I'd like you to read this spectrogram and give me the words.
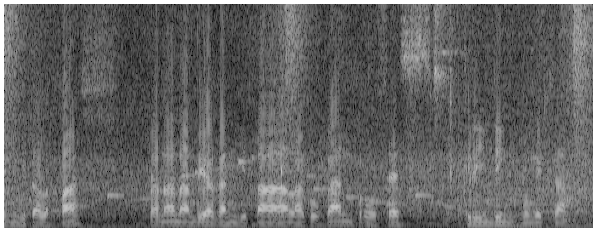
Ini kita lepas karena nanti akan kita lakukan proses grinding pemirsa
